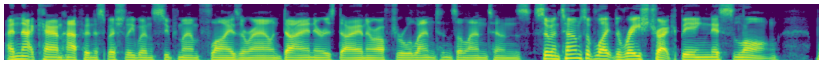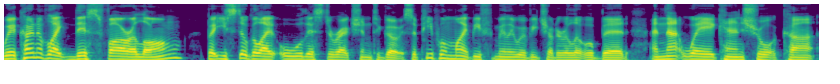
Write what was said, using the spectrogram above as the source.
and that can happen, especially when Superman flies around. Diana is Diana, after all, lanterns are lanterns. So, in terms of like the racetrack being this long, we're kind of like this far along, but you still got like all this direction to go. So, people might be familiar with each other a little bit, and that way it can shortcut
